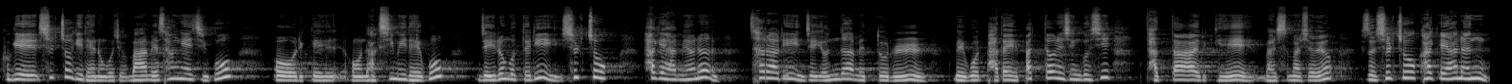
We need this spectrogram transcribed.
그게 실족이 되는 거죠. 마음에 상해지고 어, 이렇게 어, 낙심이 되고 이제 이런 것들이 실족하게 하면은 차라리 이제 연자 맷돌을 메고 바다에 빠뜨려진 것이 낫다 이렇게 말씀하셔요. 그래서 실족하게 하는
